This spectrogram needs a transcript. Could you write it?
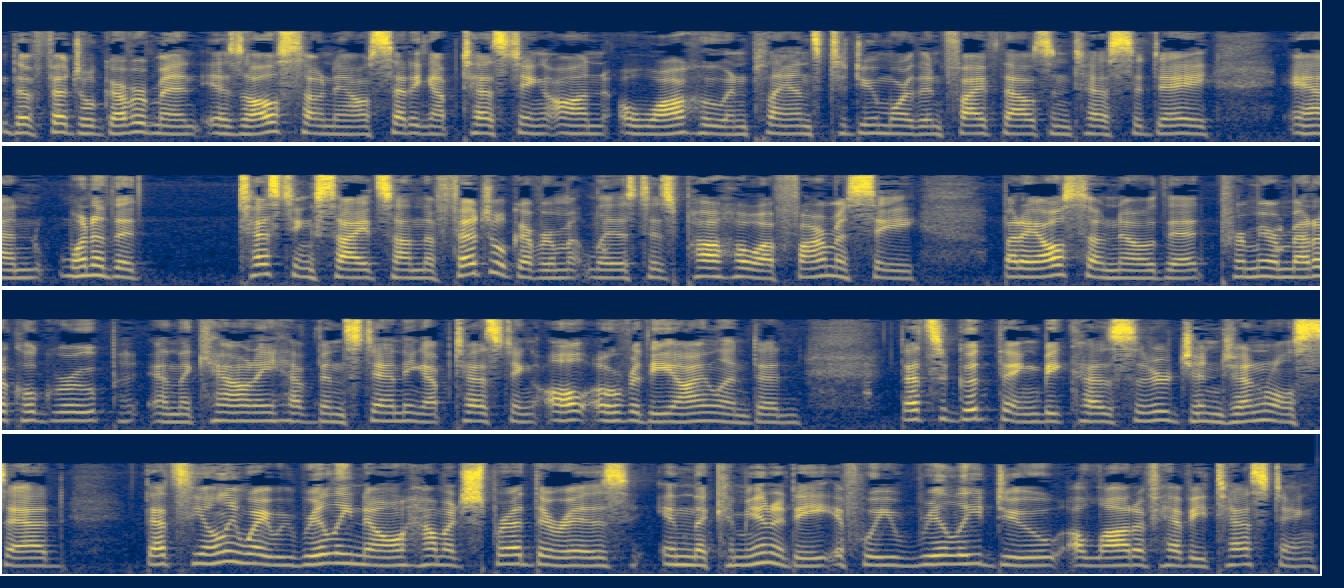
the federal government is also now setting up testing on Oahu and plans to do more than 5,000 tests a day. And one of the testing sites on the federal government list is Pahoa Pharmacy. But I also know that Premier Medical Group and the county have been standing up testing all over the island. And that's a good thing because Surgeon General said that's the only way we really know how much spread there is in the community if we really do a lot of heavy testing.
